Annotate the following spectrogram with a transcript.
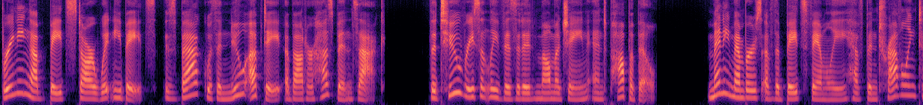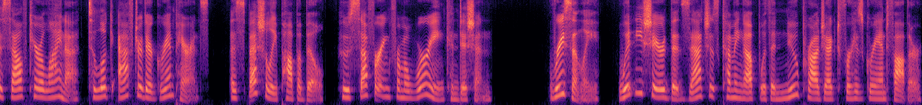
Bringing Up Bates star Whitney Bates is back with a new update about her husband, Zach. The two recently visited Mama Jane and Papa Bill. Many members of the Bates family have been traveling to South Carolina to look after their grandparents, especially Papa Bill, who's suffering from a worrying condition. Recently, Whitney shared that Zach is coming up with a new project for his grandfather.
